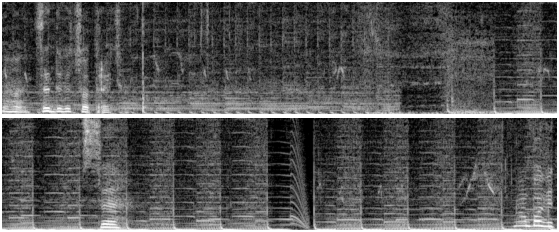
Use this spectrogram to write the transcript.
Ага, це 903. Це. Ну, або від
